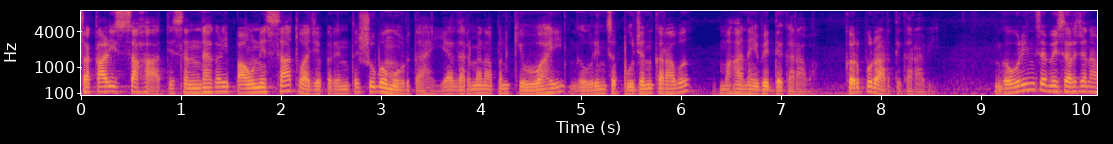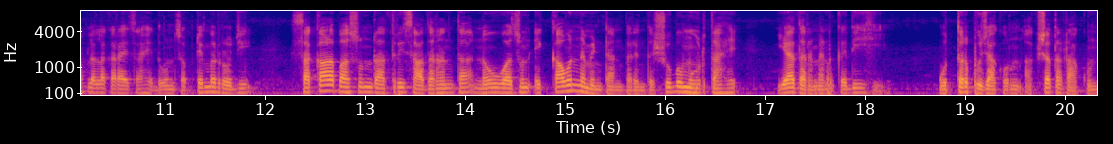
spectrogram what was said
सकाळी सहा ते संध्याकाळी पावणे सात वाजेपर्यंत शुभ मुहूर्त आहे. या दरम्यान आपण केव्हाही गौरींचं पूजन करावं महानैवेद्य करावा. कर्पूर आरती करावी. गौरींचं विसर्जन आपल्याला करायचं आहे दोन सप्टेंबर रोजी. सकाळपासून रात्री साधारणतः नऊ वाजून एक्कावन्न मिनिटांपर्यंत शुभ मुहूर्त आहे. या दरम्यान कधीही उत्तर पूजा करून अक्षता टाकून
